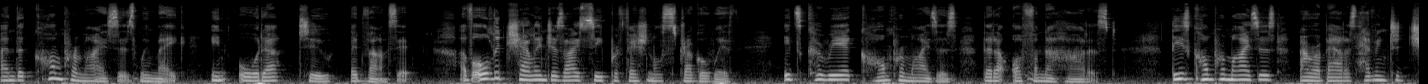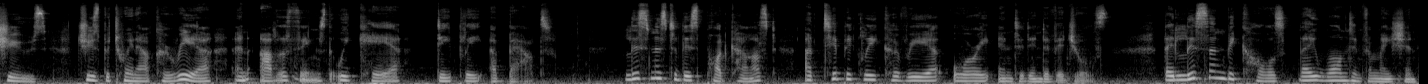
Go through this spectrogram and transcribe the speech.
and the compromises we make in order to advance it. Of all the challenges I see professionals struggle with, it's career compromises that are often the hardest. These compromises are about us having to choose, choose between our career and other things that we care deeply about. Listeners to this podcast are typically career oriented individuals. They listen because they want information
